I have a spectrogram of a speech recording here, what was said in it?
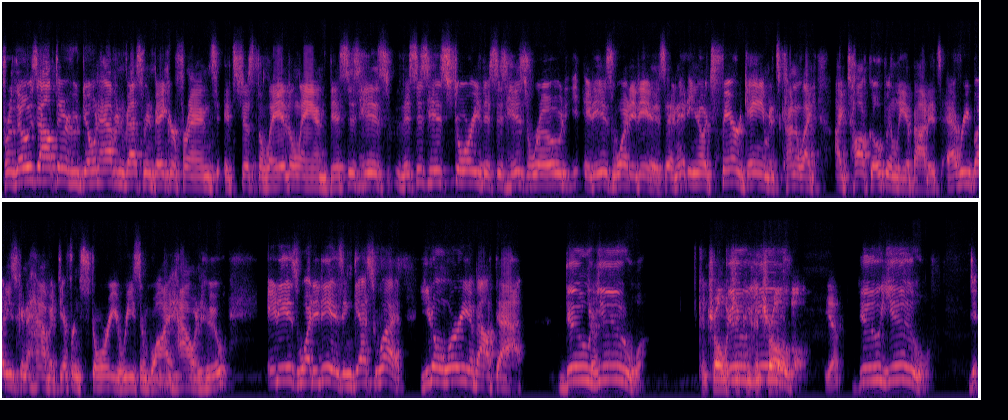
For those out there who don't have investment banker friends, it's just the lay of the land. This is his this is his story. This is his road. It is what it is, and it, you know it's fair game. It's kind of like I talk openly about it. It's everybody's going to have a different story, reason why, mm-hmm. how, and who. It is what it is, and guess what? You don't worry about that. Do sure. you control what Do you can control? Yep. Do you? Do,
